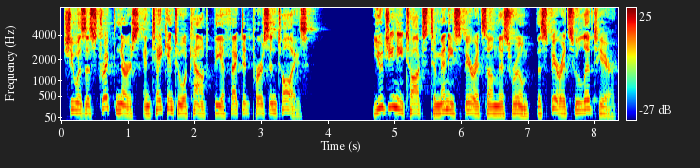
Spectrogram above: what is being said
She was a strict nurse and take into account the affected person toys. Eugenie talks to many spirits on this room, the spirits who lived here.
